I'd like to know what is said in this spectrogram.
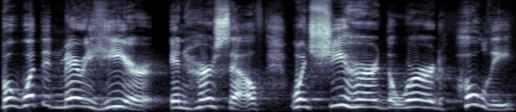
But what did Mary hear in herself when she heard the word holy?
